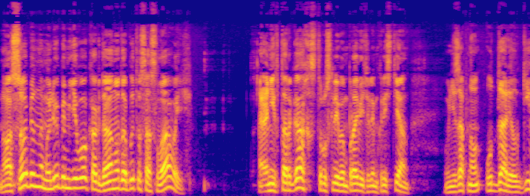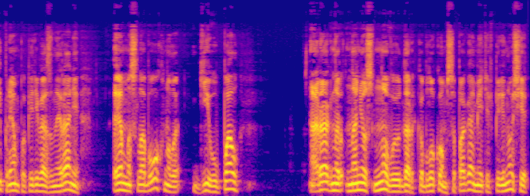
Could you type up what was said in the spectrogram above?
«Но особенно мы любим его, когда оно добыто со славой, а не в торгах с трусливым правителем христиан». Внезапно он ударил Ги прямо по перевязанной ране. Эмма слабо охнула, Ги упал, а Рагнар нанес новый удар каблуком сапога, метя в переносе,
